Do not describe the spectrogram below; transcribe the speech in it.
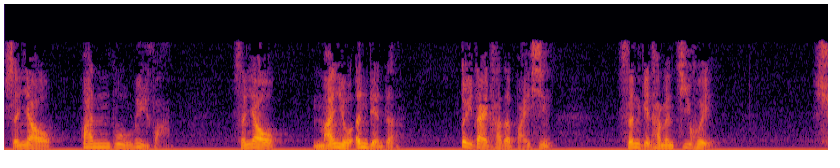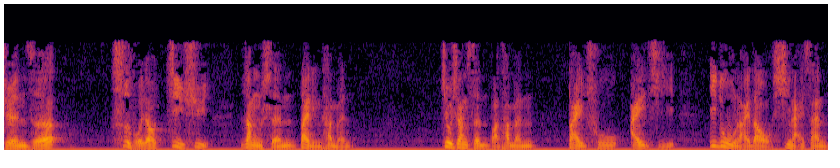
神要颁布律法。神要蛮有恩典的对待他的百姓，神给他们机会选择是否要继续让神带领他们，就像神把他们带出埃及，一路来到西乃山，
